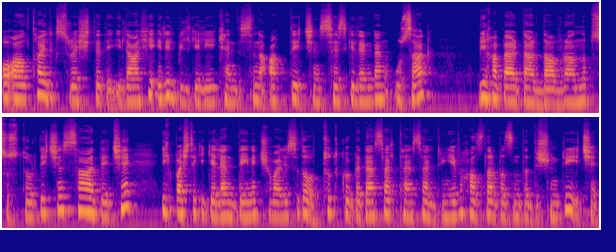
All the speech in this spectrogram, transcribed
o 6 aylık süreçte de ilahi eril bilgeliği kendisine aktığı için sezgilerinden uzak bir haberdar davranıp susturduğu için sadece ilk baştaki gelen değnek şövalyesi de o. Tutku, bedensel, tensel, dünyevi hazlar bazında düşündüğü için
